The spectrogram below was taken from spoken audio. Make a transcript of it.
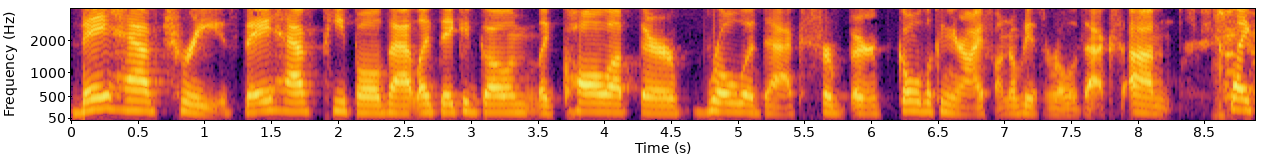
they have trees. They have people that like they could go and like call up their Rolodex for or go look in your iPhone. Nobody has a Rolodex. Um, like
